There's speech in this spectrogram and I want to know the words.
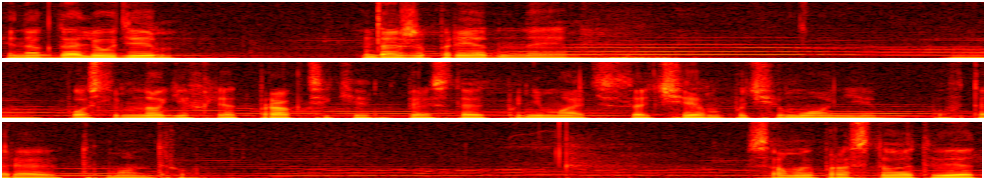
Иногда люди, даже преданные, после многих лет практики перестают понимать, зачем, почему они повторяют мантру. Самый простой ответ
